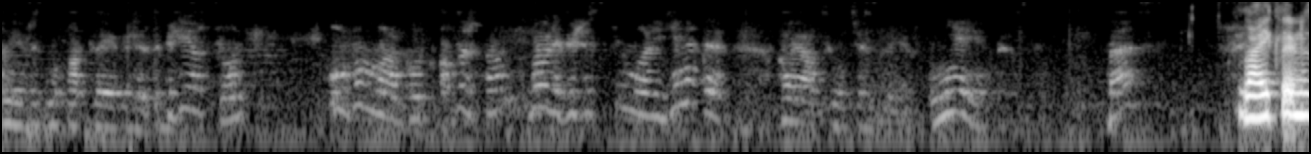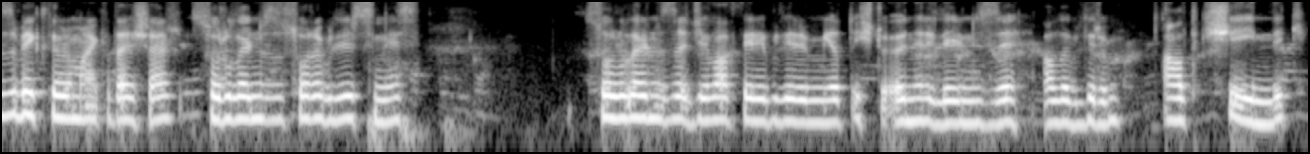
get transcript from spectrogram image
anevrizma patlayabilirdi. Biliyorsun uzun narkoz alırsan böyle bir riskin var. Yine de hayatın içerisinde yiyorsun. Niye yemiyorsun? Ben Like'larınızı bekliyorum arkadaşlar. Sorularınızı sorabilirsiniz. Sorularınıza cevap verebilirim ya da işte önerilerinizi alabilirim. 6 kişiye indik.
